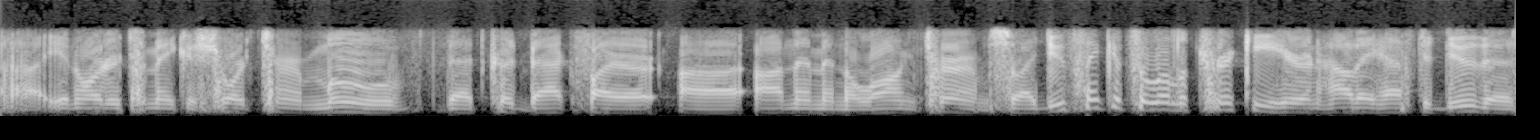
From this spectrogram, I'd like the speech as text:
uh, in order to make a short-term move that could backfire uh, on them in the long term. So I do think it's a little tricky here in how they have to do this,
